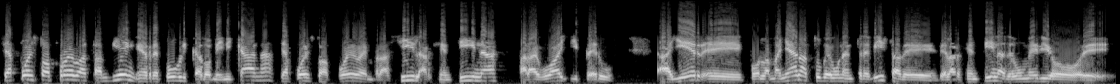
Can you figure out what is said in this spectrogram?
se ha puesto a prueba también en República Dominicana, se ha puesto a prueba en Brasil, Argentina, Paraguay y Perú. Ayer eh, por la mañana tuve una entrevista de, la Argentina, de un medio eh,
